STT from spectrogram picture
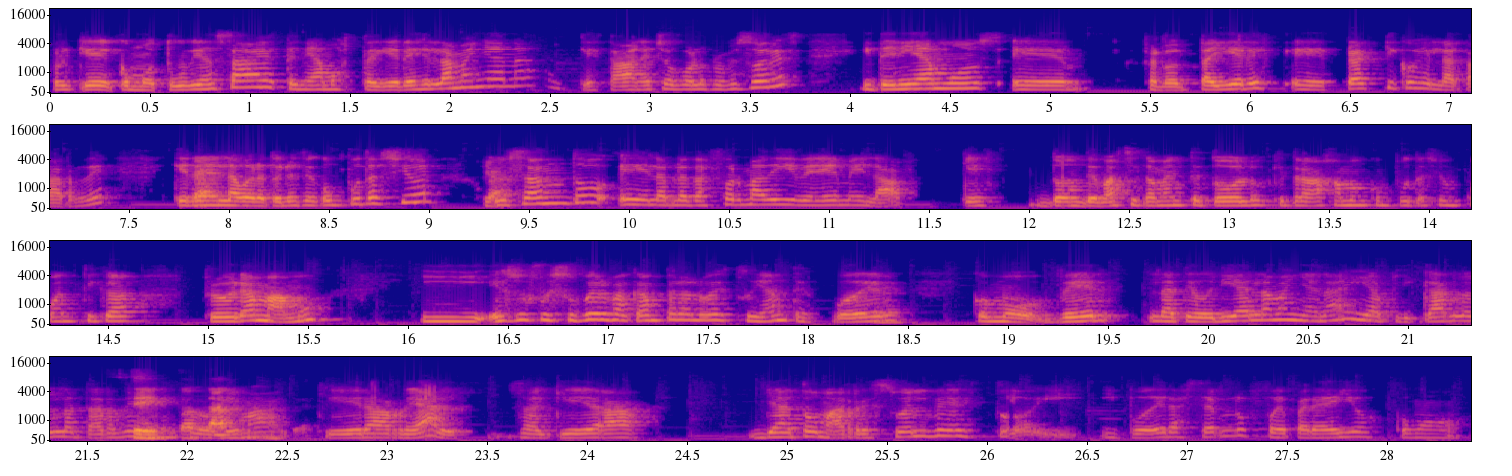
porque como tú bien sabes, teníamos talleres en la mañana que estaban hechos por los profesores y teníamos eh, perdón, talleres eh, prácticos en la tarde, que eran en laboratorios de computación, usando eh, la plataforma de IBM Lab, que es donde básicamente todos los que trabajamos en computación cuántica programamos. Y eso fue súper bacán para los estudiantes, poder como ver la teoría en la mañana y aplicarla en la tarde en un problema que era real. O sea, que era, ya toma, resuelve esto y, y poder hacerlo fue para ellos como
